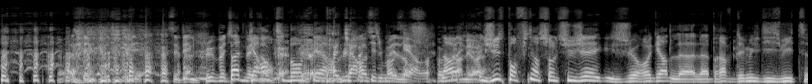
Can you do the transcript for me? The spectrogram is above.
C'était- une plus petite Pas de maison. garantie bancaire. Pas de garantie bancaire. Non, Non, mais voilà. Juste pour finir sur le sujet, je regarde la, la draft 2018.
